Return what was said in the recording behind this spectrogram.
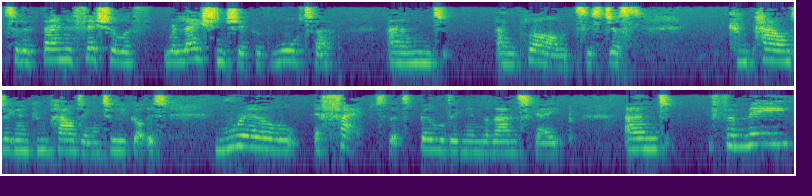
sort of beneficial of relationship of water and and plants is just compounding and compounding until you've got this real effect that's building in the landscape. And for me,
